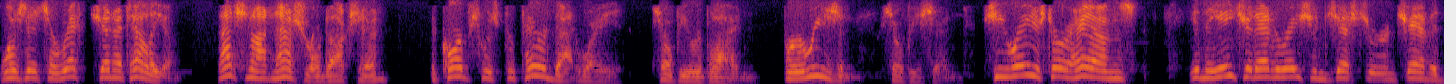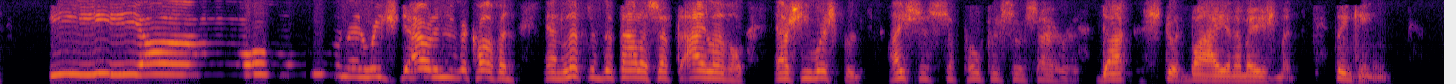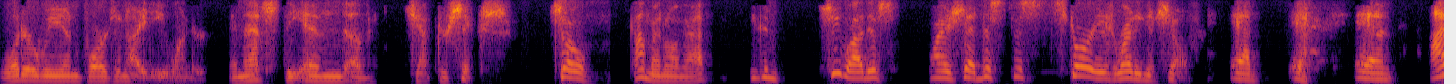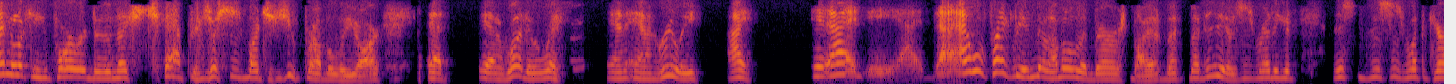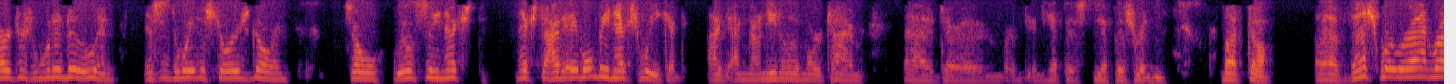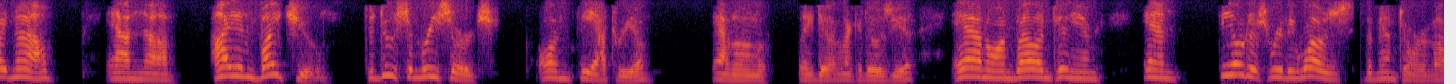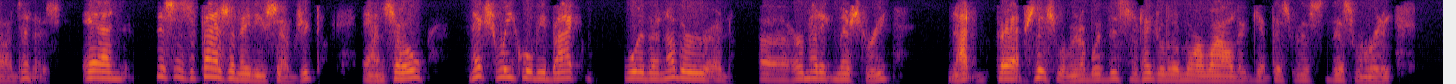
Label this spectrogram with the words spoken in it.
was its erect genitalia. That's not natural, Doc said. The corpse was prepared that way, Sophie replied. For a reason, Sophie said. She raised her hands in the ancient adoration gesture and chanted, And reached down into the coffin and lifted the phallus up to eye level as she whispered, Isis Apophis Osiris. Doc stood by in amazement, thinking, what are we in for tonight, he wondered. And that's the end of chapter six. So comment on that. You can see why this why I said this this story is writing itself. And, and I'm looking forward to the next chapter just as much as you probably are. And and what and and really I I, I, I will frankly admit I'm a little embarrassed by it, but but it is. It's writing it. This this is what the characters want to do, and this is the way the story's going. So we'll see next next time. It won't be next week. I, am going to need a little more time uh, to get this get this written. But uh, uh, that's where we're at right now, and uh, I invite you to do some research on Thyatria and on Laodicea and on Valentinian. And Theodos really was the mentor of Valentinus. And this is a fascinating subject. And so next week we'll be back with another uh, hermetic mystery. Not perhaps this one, but this will take a little more while to get this this this one ready.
